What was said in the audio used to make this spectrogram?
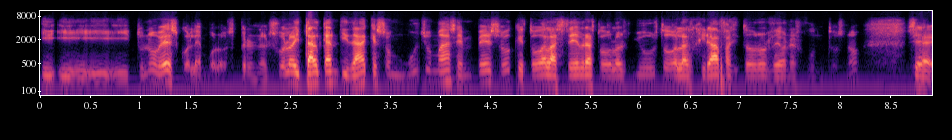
y, tú no ves colémbolos, pero en el suelo hay tal cantidad que son mucho más en peso que todas las cebras, todos los ñus, todas las jirafas y todos los leones juntos, ¿no? O sea,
